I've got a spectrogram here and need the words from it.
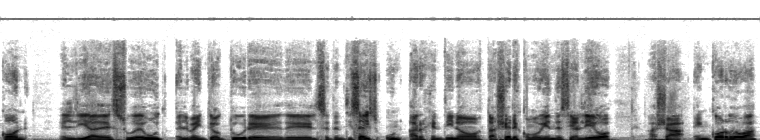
con el día de su debut, el 20 de octubre del 76, un argentino Talleres, como bien decía el Diego, allá en Córdoba,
